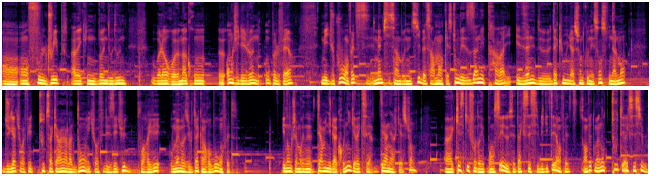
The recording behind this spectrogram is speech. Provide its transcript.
en, full drip avec une bonne doudoune, ou alors euh, Macron euh, en gilet jaune, on peut le faire. Mais du coup, en fait, même si c'est un bon outil, bah, ça remet en question des années de travail et des années d'accumulation de, connaissances finalement du gars qui aurait fait toute sa carrière là-dedans et qui aurait fait des études pour arriver au même résultat qu'un robot en fait. Et donc j'aimerais terminer la chronique avec cette dernière question. Euh, qu'est-ce qu'il faudrait penser de cette accessibilité en fait? En fait maintenant tout est accessible.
